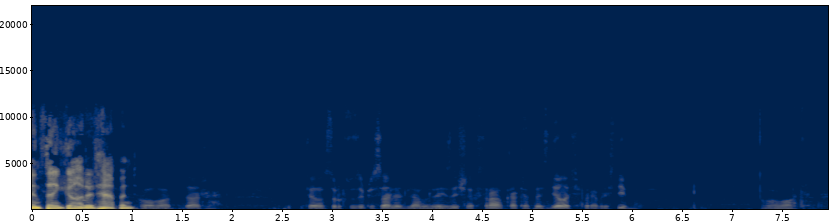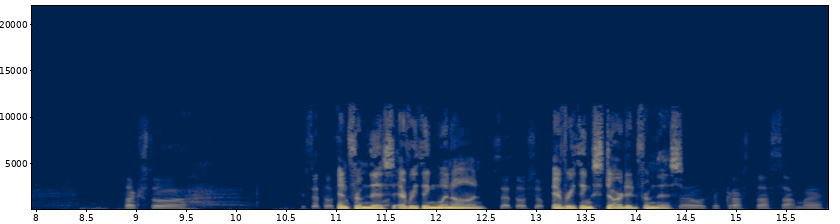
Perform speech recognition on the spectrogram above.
And thank God it happened. целую инструкцию записали для англоязычных стран, как это сделать, приобрести. Вот. Так что и с этого всё And from пошло. this, everything went on. С этого всё Everything пошло. started from this. Это вот как раз та самая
